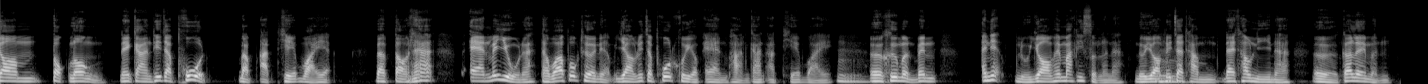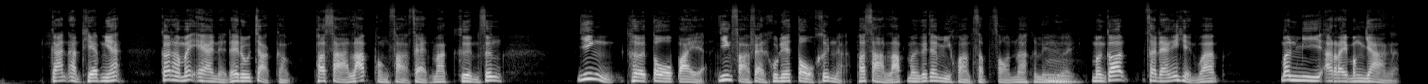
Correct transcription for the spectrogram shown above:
ยอมตกลงในการที่จะพูดแบบอัดเทปไว้อะแบบต่อหน้าแอนไม่อยู่นะ แต่ว่าพวกเธอเนี่ยยอมที่จะพูดคุยกับแอนผ่านการอัดเทปไว้อืมเออคือเหมือนเป็นอันเนี้ยหนูยอมให้มากที่สุดแล้วนะหนูยอมที่จะทำได้เท่านี้นะเออก็เลยเหมือนการอัดเทปเนี้ยก็ทำให้แอนเนี่ยได้รู้จักกับภาษาลับของฝาแฝดมากขึ้น ซึ่งยิ่งเธอโตไปอะยิ่งฝาแฝดคู่เนี้ยโตขึ้นอะภาษาลับมันก็จะมีความซับซ้อนมากขึ้นเรื่อยๆ มันก็แสดงให้เห็นว่า มันมีอะไรบางอย่างอะ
